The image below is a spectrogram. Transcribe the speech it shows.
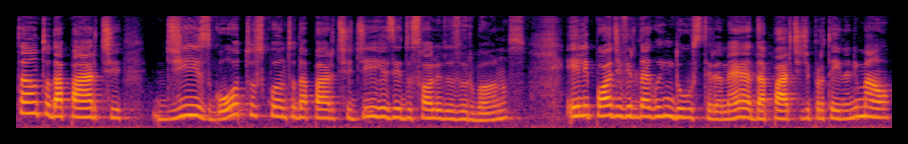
tanto da parte de esgotos quanto da parte de resíduos sólidos urbanos. Ele pode vir da agroindústria, né, da parte de proteína animal,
